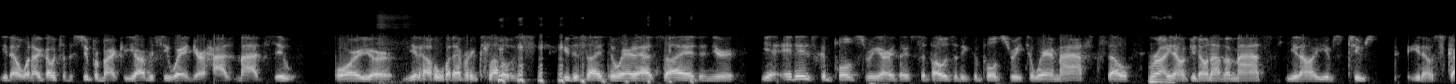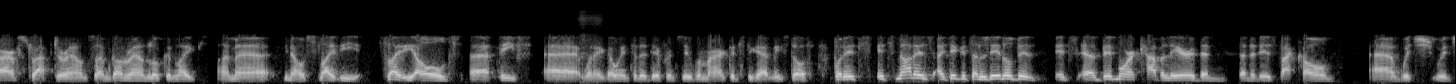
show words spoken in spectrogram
you know, when I go to the supermarket, you're obviously wearing your hazmat suit or your you know whatever clothes you decide to wear outside, and you're yeah, it is compulsory or they're supposedly compulsory to wear masks. So right. you know if you don't have a mask, you know you've two you know scarves strapped around. So I'm going around looking like I'm a you know slightly slightly old uh, thief uh, when I go into the different supermarkets to get me stuff. But it's it's not as I think it's a little bit it's a bit more cavalier than than it is back home uh, which which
